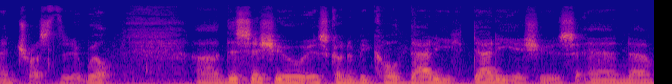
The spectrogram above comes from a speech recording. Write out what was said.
and trust that it will. Uh, this issue is going to be called Daddy Daddy Issues, and um,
